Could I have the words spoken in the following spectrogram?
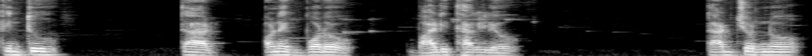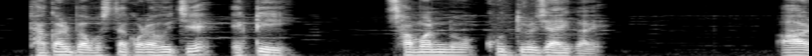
কিন্তু তার অনেক বড় বাড়ি থাকলেও তার জন্য থাকার ব্যবস্থা করা হয়েছে একটি সামান্য ক্ষুদ্র জায়গায়। আর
